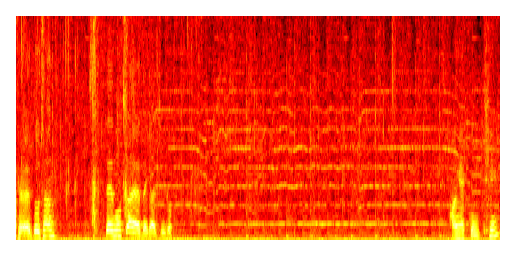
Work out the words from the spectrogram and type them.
그래도 전 떼노 짜야 돼가지고. 방해꾼 킹,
